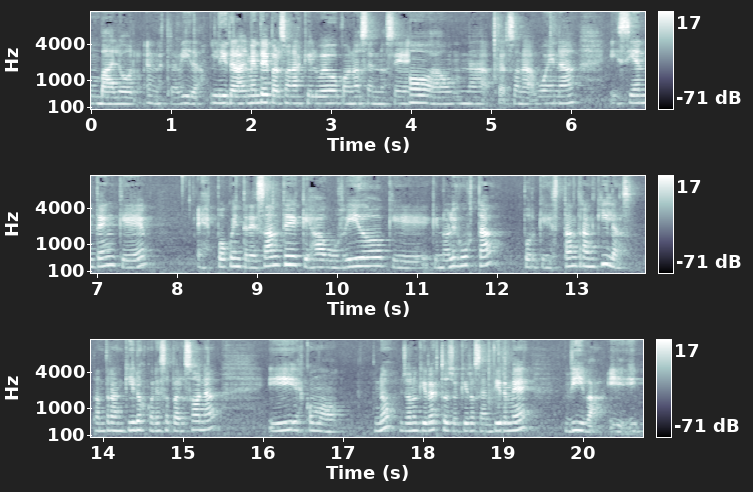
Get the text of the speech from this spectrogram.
un valor en nuestra vida. Literalmente hay personas que luego conocen, no sé, a una persona buena y sienten que es poco interesante, que es aburrido, que, que no les gusta porque están tranquilas, están tranquilos con esa persona y es como, no, yo no quiero esto, yo quiero sentirme viva y,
